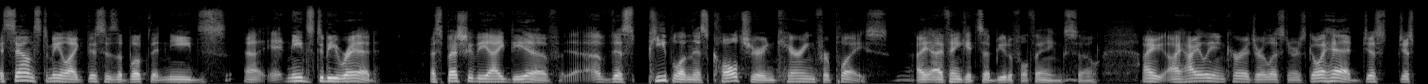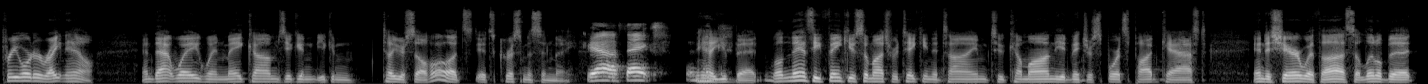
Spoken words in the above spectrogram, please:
it sounds to me like this is a book that needs uh, it needs to be read, especially the idea of of this people and this culture and caring for place. I, I think it's a beautiful thing. So I, I highly encourage our listeners go ahead, just just pre order right now and that way when May comes, you can you can tell yourself, oh, it's it's Christmas in May. Yeah, thanks. Yeah, you bet. Well, Nancy, thank you so much for taking the time to come on the Adventure Sports Podcast and to share with us a little bit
